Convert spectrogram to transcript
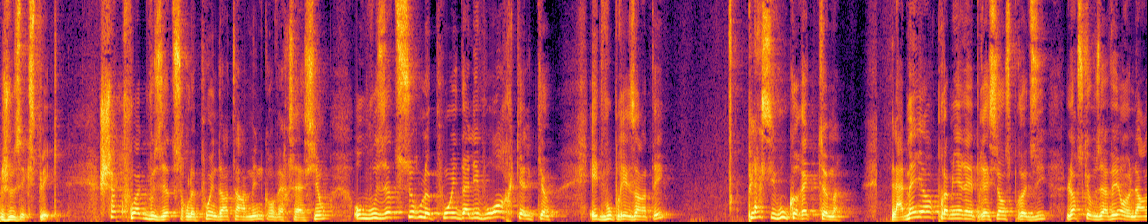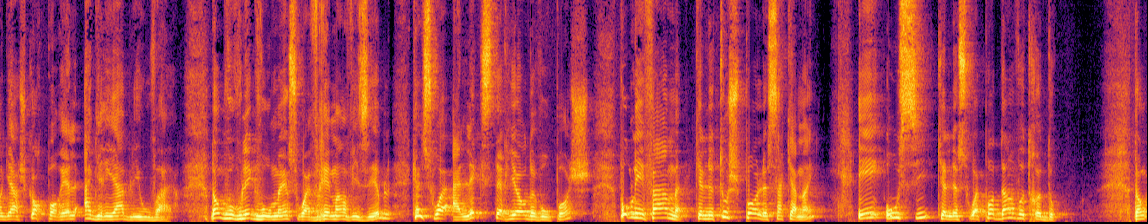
Je vous explique. Chaque fois que vous êtes sur le point d'entamer une conversation ou vous êtes sur le point d'aller voir quelqu'un et de vous présenter, placez-vous correctement. La meilleure première impression se produit lorsque vous avez un langage corporel agréable et ouvert. Donc, vous voulez que vos mains soient vraiment visibles, qu'elles soient à l'extérieur de vos poches. Pour les femmes, qu'elles ne touchent pas le sac à main et aussi qu'elles ne soient pas dans votre dos. Donc,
